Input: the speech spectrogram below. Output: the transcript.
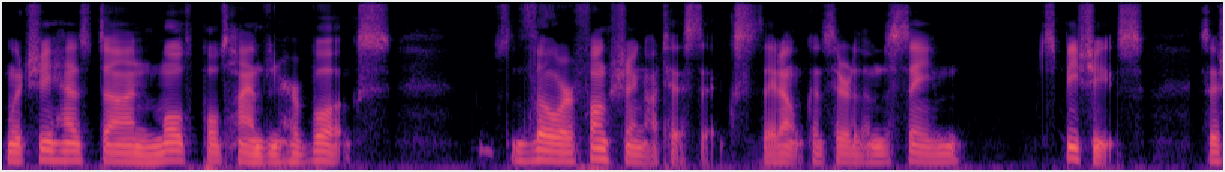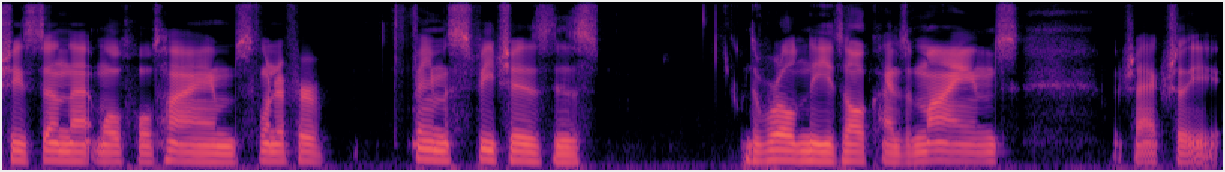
which she has done multiple times in her books, lower functioning autistics. They don't consider them the same species. So she's done that multiple times. One of her famous speeches is the world needs all kinds of minds which I actually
